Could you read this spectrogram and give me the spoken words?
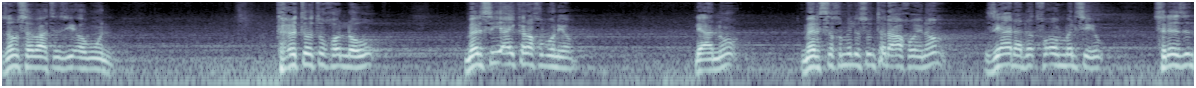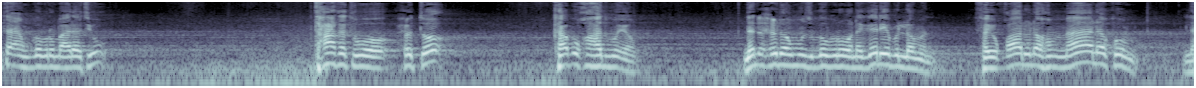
እዞም ሰባት እዚኦም እውን ክሕተቱ ከለዉ መልሲ ኣይክረኽቡን እዮም ኣኑ መልሲ ክምልሱ እተ ኮይኖም ዝያዳ ደጥፍኦም መልሲ እዩ ስለዚ እንታይ እዮም ክገብሩ ማለት እዩ ተሓተትዎ ሕቶ ካብኡ ክሃድሙ እዮም ንድሕዶም ን ዝገብርዎ ነገር የብሎምን ፈዩቃሉ ለም ማ ለኩም ላ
